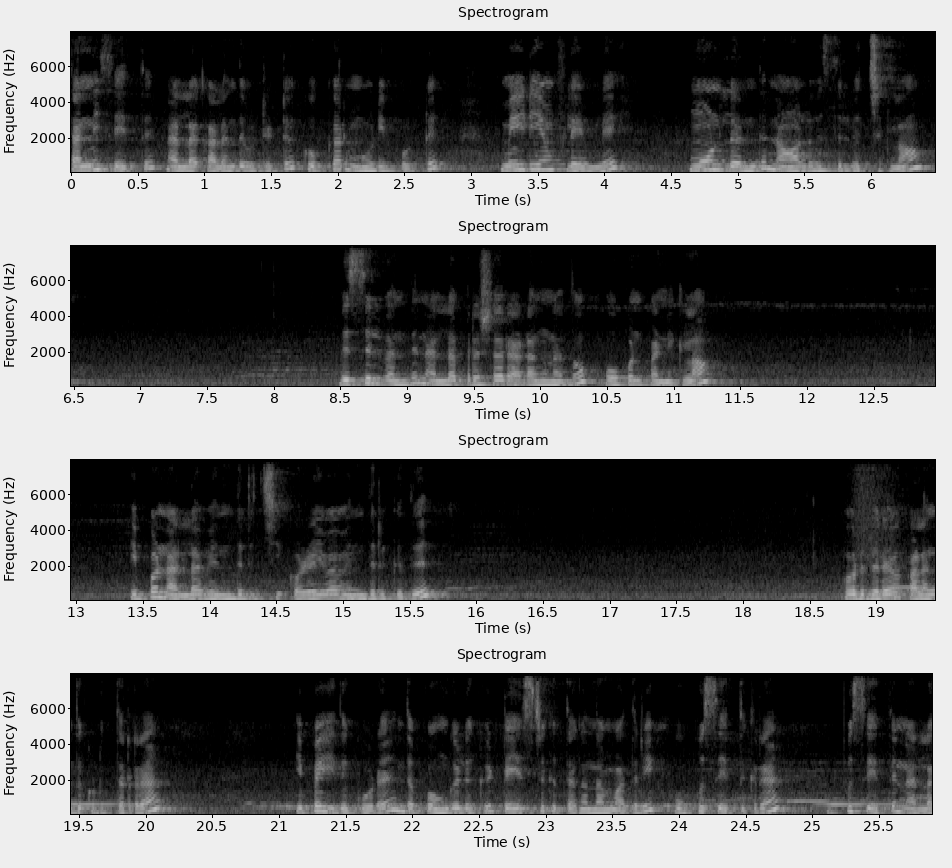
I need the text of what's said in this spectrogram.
தண்ணி சேர்த்து நல்லா கலந்து விட்டுட்டு குக்கர் மூடி போட்டு மீடியம் ஃப்ளேம்லே மூணுலேருந்து நாலு விசில் வச்சுக்கலாம். விசில் வந்து நல்லா ப்ரெஷர் அடங்கினதும் ஓப்பன் பண்ணிக்கலாம். இப்போ நல்லா வெந்துருச்சு குழைவாக வெந்திருக்குது. ஒரு தடவை கலந்து கொடுத்துட்றேன். இப்போ இது கூட இந்த பொங்கலுக்கு டேஸ்ட்டுக்கு தகுந்த மாதிரி உப்பு சேர்த்துக்கிறேன். உப்பு சேர்த்து நல்லா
